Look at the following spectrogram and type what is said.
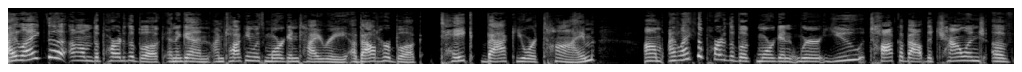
I like the um the part of the book, and again, I'm talking with Morgan Tyree about her book, Take Back Your Time. Um, I like the part of the book, Morgan, where you talk about the challenge of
